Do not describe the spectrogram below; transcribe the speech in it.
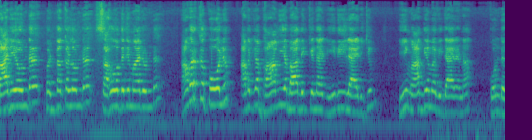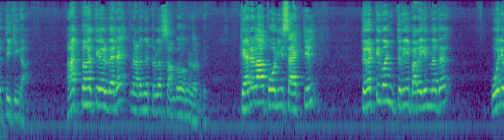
ഭാര്യയുണ്ട് പെൺമക്കളുണ്ട് സഹോദരിമാരുണ്ട്. അവർക്ക് പോലും അവരുടെ ഭാവിയെ ബാധിക്കുന്ന രീതിയിലായിരിക്കും ഈ മാധ്യമ വിചാരണ കൊണ്ടെത്തിക്കുക. ആത്മഹത്യകൾ വരെ നടന്നിട്ടുള്ള സംഭവങ്ങളുണ്ട്. കേരള പോലീസ് ആക്ടിൽ തേർട്ടി വൺ ത്രീ പറയുന്നത് ഒരു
